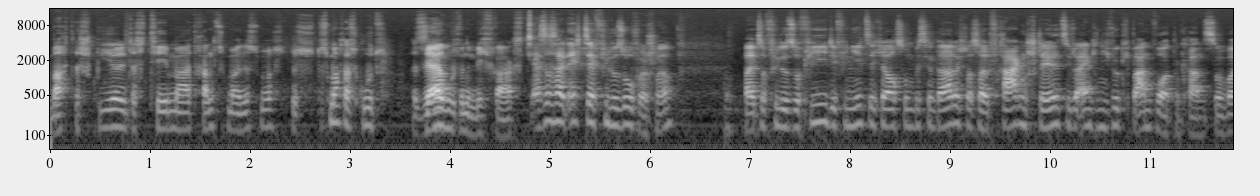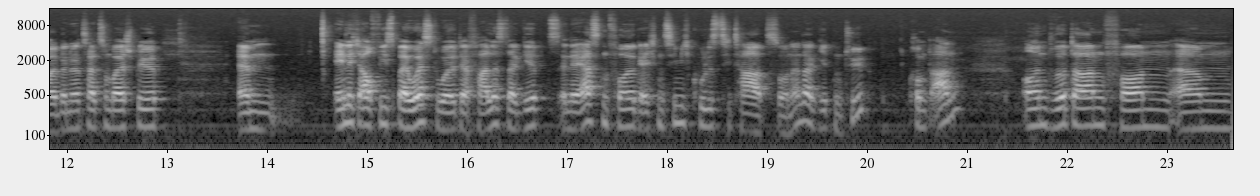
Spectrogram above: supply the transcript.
macht das Spiel das Thema Transhumanismus, das, das macht das gut. Sehr Ja. gut, wenn du mich fragst. Ja, es ist halt echt sehr philosophisch, ne? Weil so Philosophie definiert sich ja auch so ein bisschen dadurch, dass du halt Fragen stellst, die du eigentlich nicht wirklich beantworten kannst. So, weil wenn du jetzt halt zum Beispiel, ähm, ähnlich auch wie es bei Westworld der Fall ist, da gibt es in der ersten Folge echt ein ziemlich cooles Zitat. So, ne? Da geht ein Typ, kommt an und wird dann von, ähm,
